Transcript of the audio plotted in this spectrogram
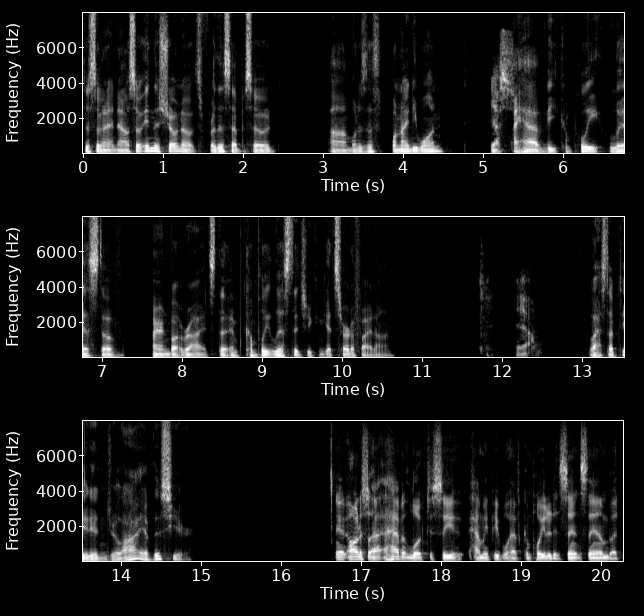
Just looking at it now. So in the show notes for this episode, um, what is this? 191? Yes. I have the complete list of Iron Butt rides, the um, complete list that you can get certified on. yeah. Last updated in July of this year. And honestly, I I haven't looked to see how many people have completed it since then, but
